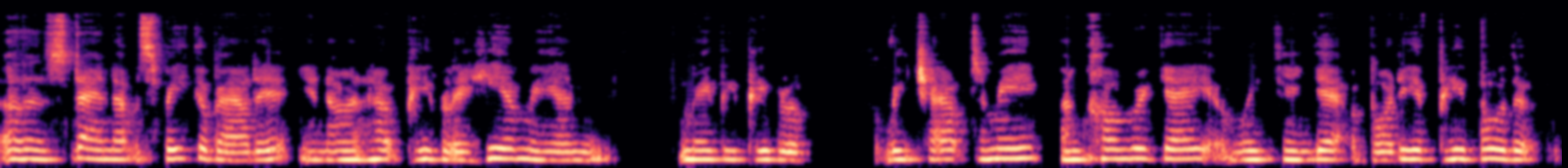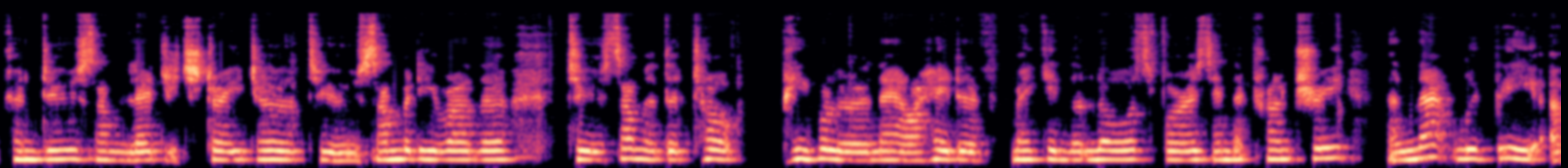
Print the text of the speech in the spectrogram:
other than stand up and speak about it, you know, and hope people hear me and maybe people reach out to me and congregate and we can get a body of people that can do some legislator to somebody rather to some of the top people who are now ahead of making the laws for us in the country and that would be a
